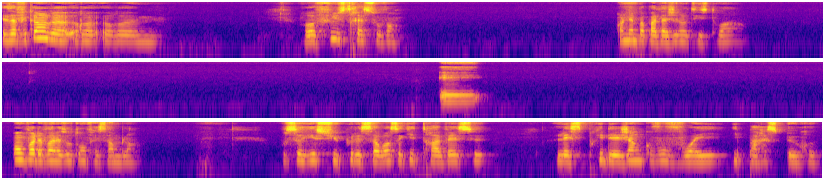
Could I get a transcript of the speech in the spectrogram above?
Les Africains refusent très souvent. On n'aime pas partager notre histoire. Et on va devant les autres, on fait semblant. Vous seriez surpris de savoir ce qui traverse l'esprit des gens que vous voyez. Ils paraissent heureux.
